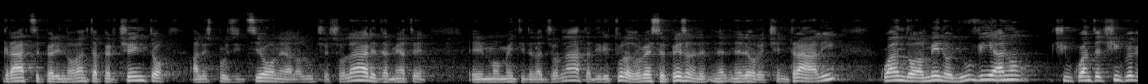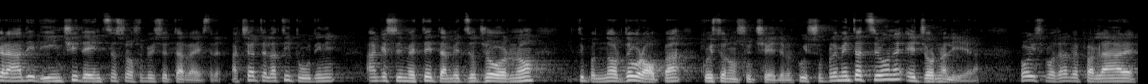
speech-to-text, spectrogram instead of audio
grazie per il 90% all'esposizione alla luce solare, determinati eh, momenti della giornata, addirittura dovrebbe essere presa nelle, nelle ore centrali, quando almeno gli UV hanno 55 gradi di incidenza sulla superficie terrestre. A certe latitudini, anche se mettete a mezzogiorno, tipo nord Europa, questo non succede, per cui supplementazione e giornaliera. Poi si potrebbe parlare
